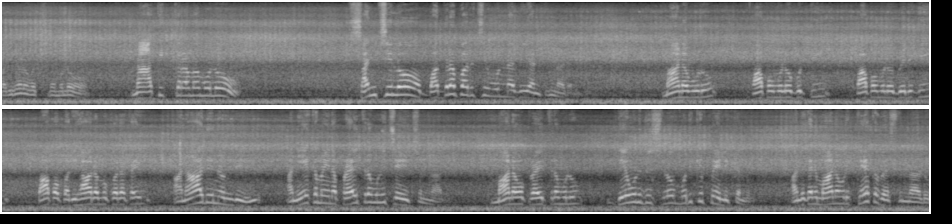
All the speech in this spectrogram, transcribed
పదిహేడవ వచనములో నా అతిక్రమములు సంచిలో భద్రపరిచి ఉన్నది అంటున్నాడు. మానవుడు పాపములో పుట్టి పాపములో పెరిగి పాప పరిహారము కొరకై అనాది నుండి అనేకమైన ప్రయత్నములు చేయుచున్నాడు. మానవ ప్రయత్నములు దేవుని దృష్టిలో మురికి పేలికలు. అందుకని మానవుడు కేక వేస్తున్నాడు.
